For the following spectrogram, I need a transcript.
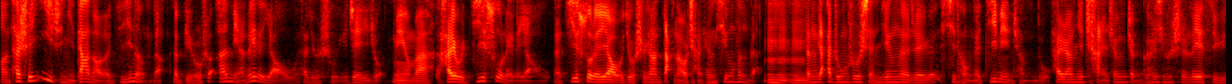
啊，它是抑制你大脑的机能的。那比如说安眠类的药物，它就属于这一种。明白。还有激素类的药物，那激素类药物就是让大脑产生兴奋感。嗯嗯，增加中枢神经的这个系统的机敏程度，还让你产生整个就是类似于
